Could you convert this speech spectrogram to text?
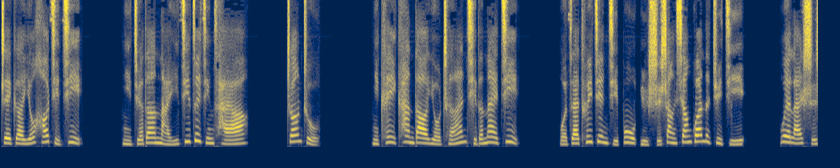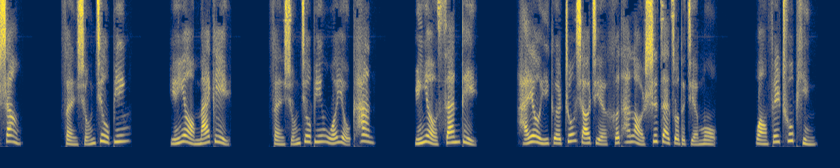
这个有好几季，你觉得哪一季最精彩啊？庄主。你可以看到有陈安琪的耐季，我再推荐几部与时尚相关的剧集：未来时尚、粉熊救兵、云友 Maggie、粉熊救兵我有看，云友三 D，还有一个钟小姐和谭老师在做的节目，网飞出品，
